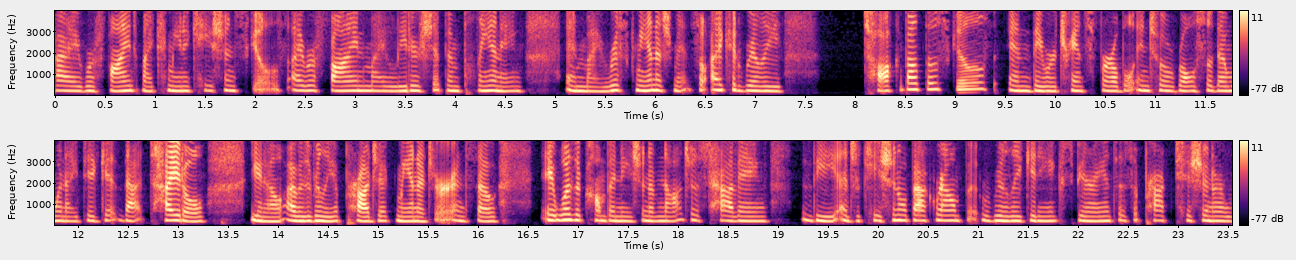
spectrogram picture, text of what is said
I refined my communication skills, I refined my leadership and planning and my risk management. So I could really talk about those skills and they were transferable into a role. So then when I did get that title, you know, I was really a project manager. And so it was a combination of not just having the educational background, but really getting experience as a practitioner,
